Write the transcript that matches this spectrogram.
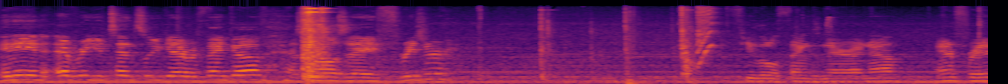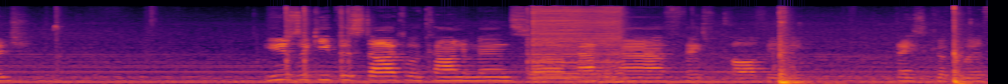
any and every utensil you could ever think of, as well as a freezer. A few little things in there right now, and a fridge. Usually keep this stocked with condiments, um, half and half, things for coffee, things to cook with.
